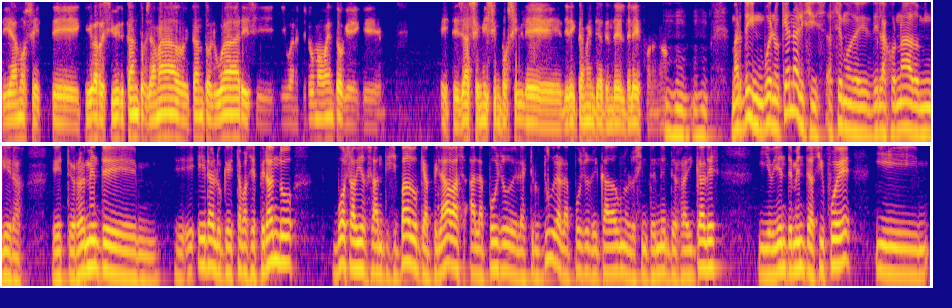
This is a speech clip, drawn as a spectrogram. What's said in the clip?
digamos, este, que iba a recibir tantos llamados de tantos lugares y, bueno, en un momento que este, ya se me hizo imposible directamente atender el teléfono. Martín, bueno, ¿qué análisis hacemos de, la jornada dominguera? Este, ¿Realmente eh, era lo que estabas esperando? Vos habías anticipado que apelabas al apoyo de la estructura, al apoyo de cada uno de los intendentes radicales, y evidentemente así fue. Y,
